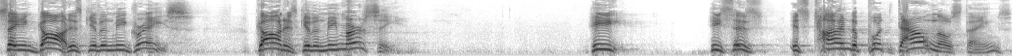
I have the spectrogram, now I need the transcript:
saying, God has given me grace, God has given me mercy. He, he says, it's time to put down those things.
